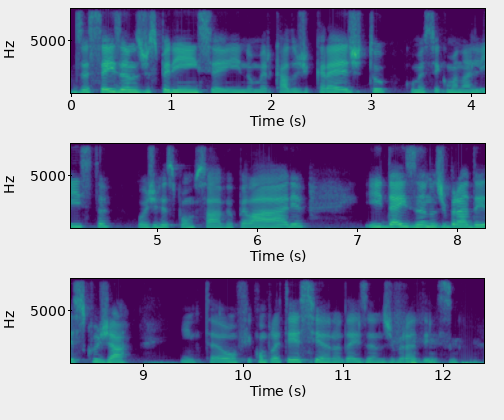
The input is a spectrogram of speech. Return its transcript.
16 anos de experiência aí no mercado de crédito. Comecei como analista, hoje responsável pela área, e 10 anos de Bradesco já. Então, completei esse ano 10 anos de Bradesco.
